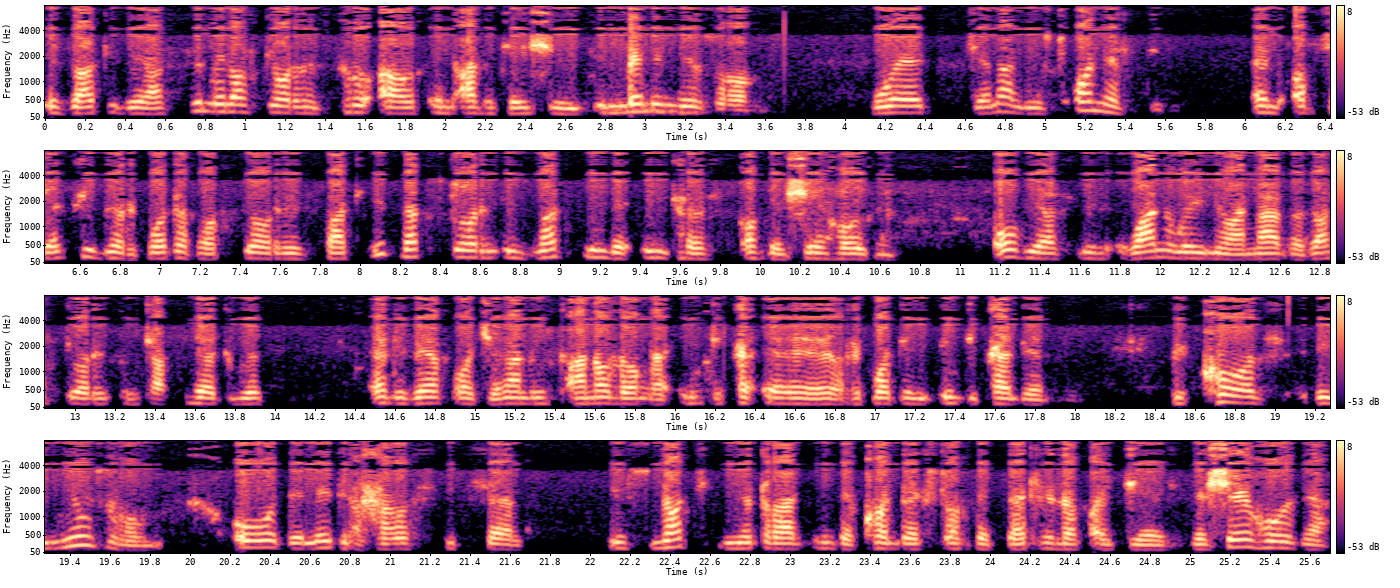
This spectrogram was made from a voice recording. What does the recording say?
is that there are similar stories throughout in allegations in many newsrooms where journalists honestly and objectively report about stories, but if that story is not in the interest of the shareholders, obviously one way or another that story is interfered with and therefore journalists are no longer uh, reporting independently because the newsroom or the media house itself is not neutral in the context of the battle of ideas. The shareholder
